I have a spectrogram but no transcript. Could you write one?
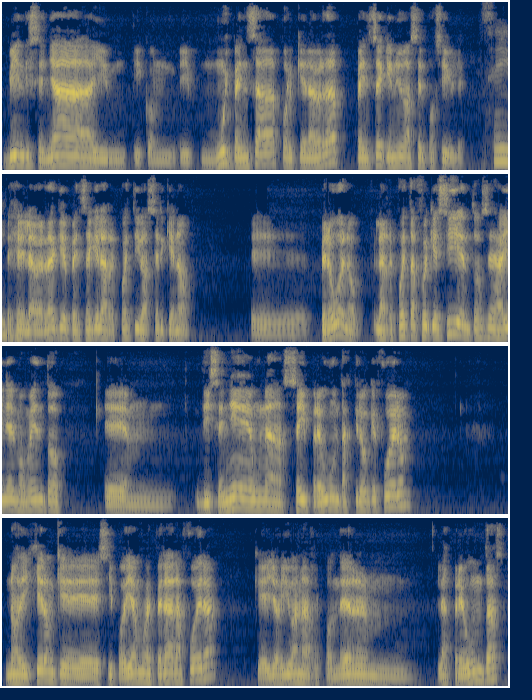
bien diseñada y, con, y muy pensada, porque la verdad pensé que no iba a ser posible. Sí. la verdad que pensé que la respuesta iba a ser que no. Eh, pero bueno, la respuesta fue que sí, entonces ahí en el momento em, diseñé unas seis preguntas, creo que fueron. Nos dijeron que si podíamos esperar afuera, que ellos iban a responder mm, las preguntas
